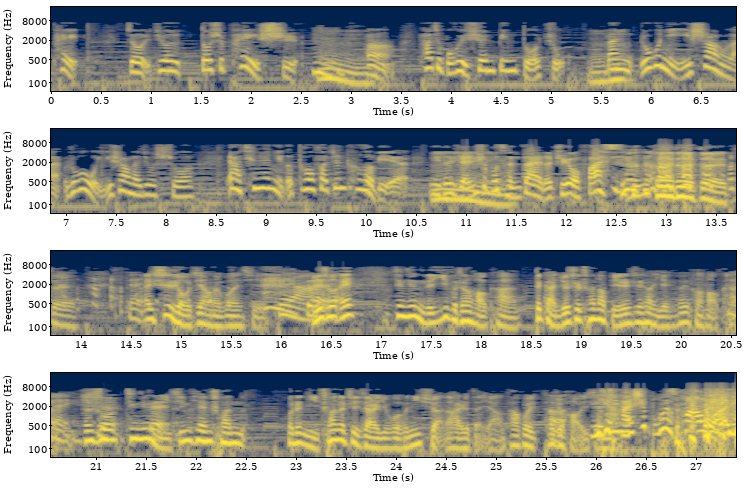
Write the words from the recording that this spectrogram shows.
配。就就都是配饰，嗯嗯，他就不会喧宾夺主。但如果你一上来，如果我一上来就说呀，清源你的头发真特别，你的人是不存在的，只有发型。对对对 对对，哎，是有这样的关系。对啊，比如说，哎，晶晶你的衣服真好看，这感觉是穿到别人身上也会很好看。对，他说晶晶你今天穿的。或者你穿的这件衣服，你选的还是怎样？他会他就好一些。你还是不会夸我，你。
